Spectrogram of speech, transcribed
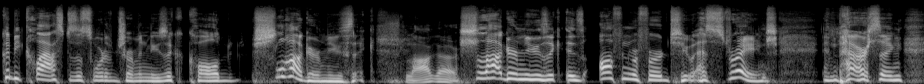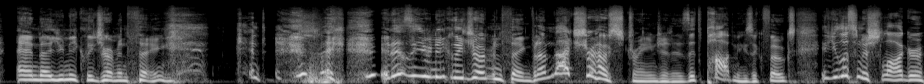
could be classed as a sort of German music called Schlager music. Schlager. Schlager music is often referred to as strange, embarrassing, and a uniquely German thing. and it is a uniquely German thing, but I'm not sure how strange it is. It's pop music, folks. If you listen to Schlager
